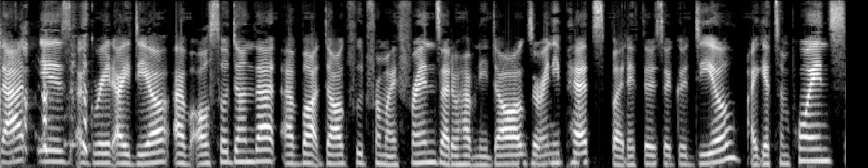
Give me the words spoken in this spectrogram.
that is a great idea. I've also done that. I've bought dog food for my friends. I don't have any dogs or any pets, but if there's a good deal, I get some points,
